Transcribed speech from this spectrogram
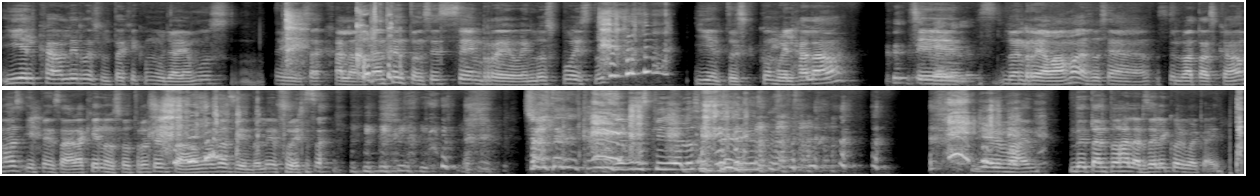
Y el cable resulta que como ya habíamos eh, jalado Corto. tanto, entonces se enredó en los puestos. Y entonces como él jalaba, Sí, eh, claro. lo enredaba más, o sea, se lo atascaba más y pensaba que nosotros estábamos haciéndole fuerza. ¡Suéltale el cable! Yo, pero es que yo ya lo solté. y el man, de tanto jalar, se le colgó acá y ¡pah!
